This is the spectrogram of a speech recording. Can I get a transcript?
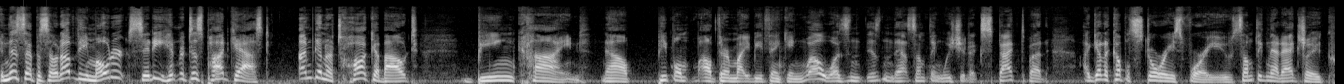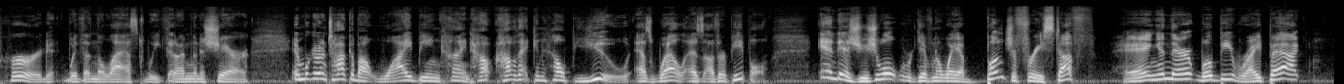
In this episode of the Motor City Hypnotist Podcast, I'm going to talk about being kind. Now, people out there might be thinking, "Well, wasn't isn't that something we should expect?" But I got a couple stories for you, something that actually occurred within the last week that I'm going to share. And we're going to talk about why being kind, how how that can help you as well as other people. And as usual, we're giving away a bunch of free stuff. Hang in there. We'll be right back.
